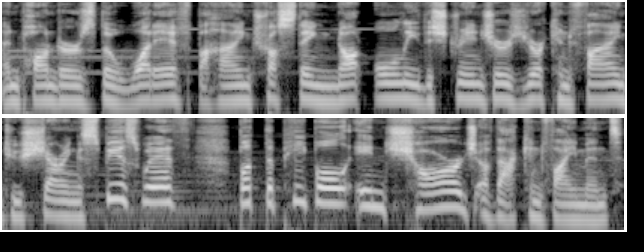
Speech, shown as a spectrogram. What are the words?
and ponders the what if behind trusting not only the strangers you're confined to sharing a space with, but the people in charge of that confinement.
